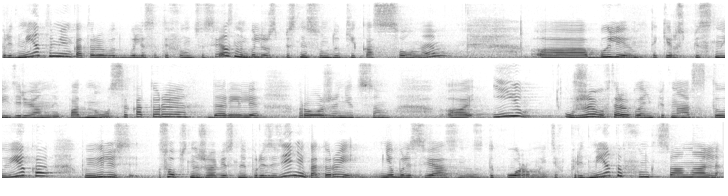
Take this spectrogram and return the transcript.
предметами, которые вот были с этой функцией связаны, были расписные сундуки кассоны, были такие расписные деревянные подносы, которые дарили роженицам. А, и уже во второй половине 15 века появились собственные живописные произведения, которые не были связаны с декором этих предметов функциональных,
